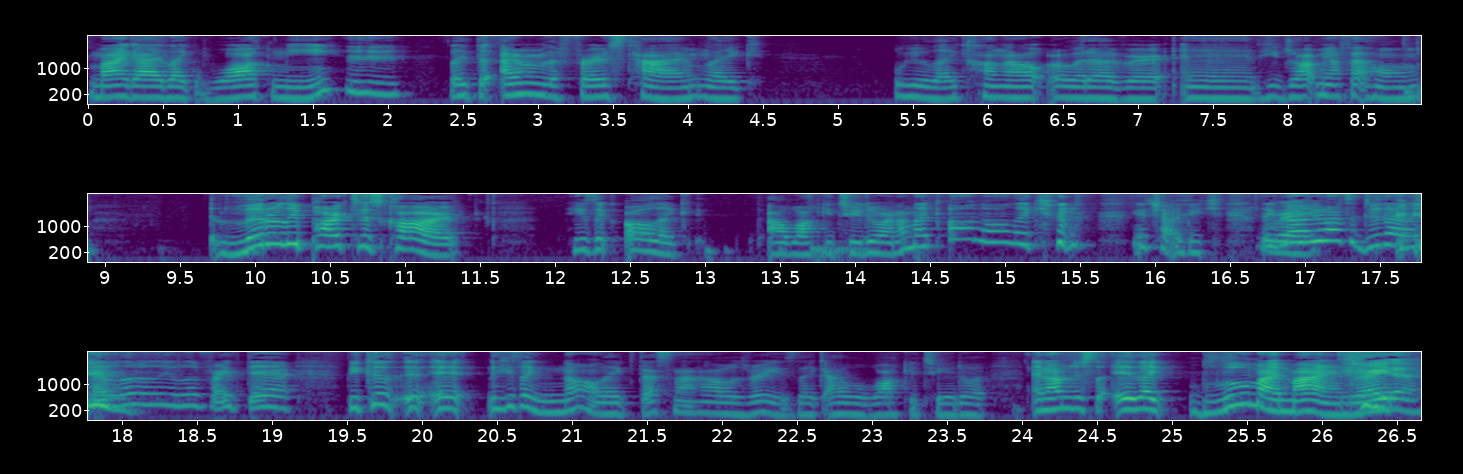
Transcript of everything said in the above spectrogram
my guy like walk me Mhm. Like the i remember the first time like we were like hung out or whatever and he dropped me off at home literally parked his car he's like oh like I'll walk you to your door, and I'm like, oh no, like you're trying to be like, no, you don't have to do that. Like I literally live right there, because it, it. He's like, no, like that's not how I was raised. Like I will walk you to your door, and I'm just, it like blew my mind, right? Yeah.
